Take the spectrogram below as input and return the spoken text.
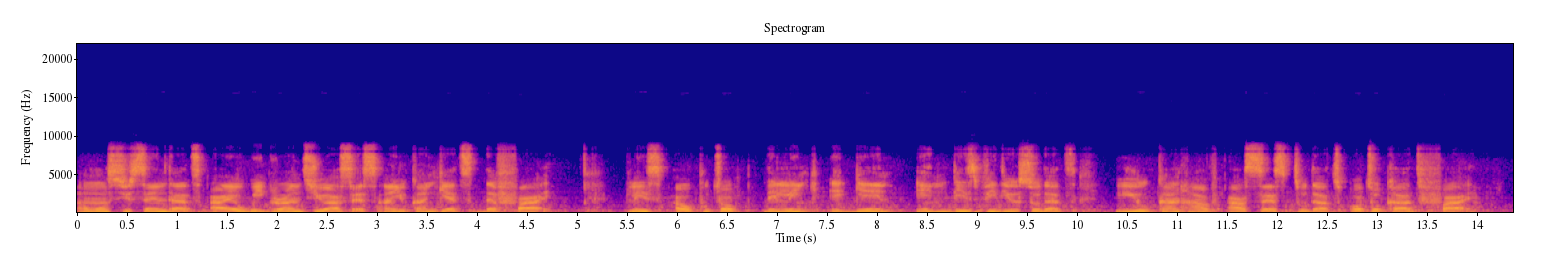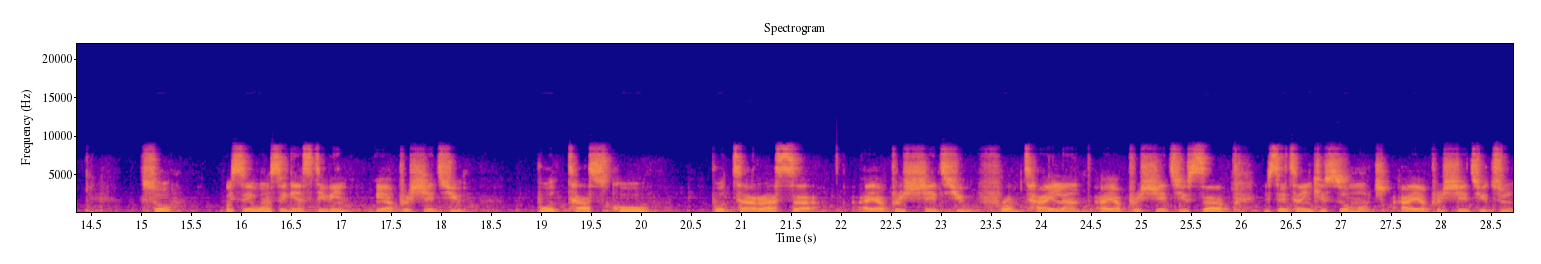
And once you send that i will grant you access and you can get the file please i'll put up the link again in this video so that you can have access to that AutoCAD file. So we say once again, Stephen, we appreciate you. Potasco Potarasa, I appreciate you from Thailand. I appreciate you, sir. You say thank you so much. I appreciate you too.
